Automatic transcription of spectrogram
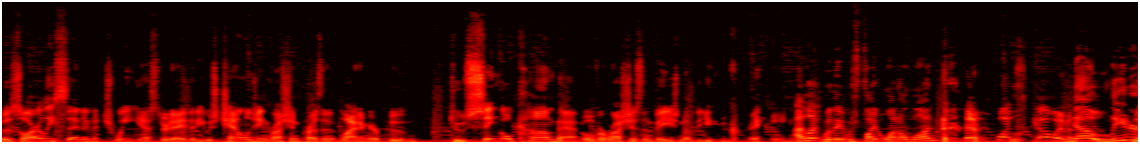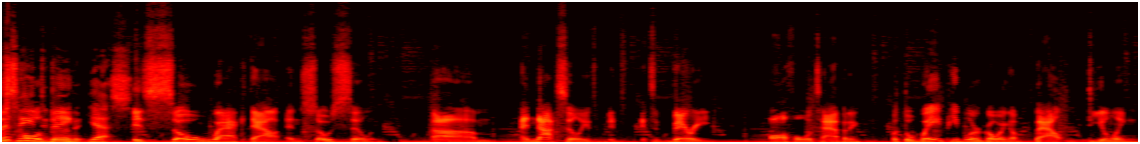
bizarrely said in a tweet yesterday that he was challenging Russian President Vladimir Putin to single combat over Russia's invasion of the Ukraine. I like where they would fight one on one. What's going on? No, leaders This need whole to thing do that. Yes. is so whacked out and so silly, um, and not silly. It's, it's it's very awful what's happening. But the way people are going about dealing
